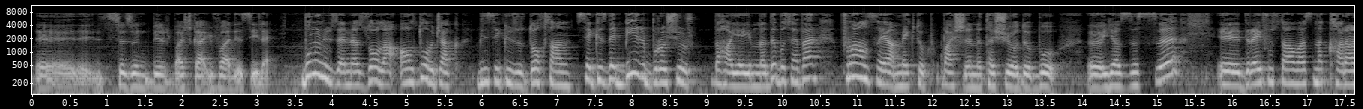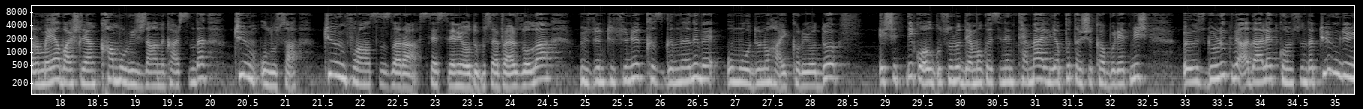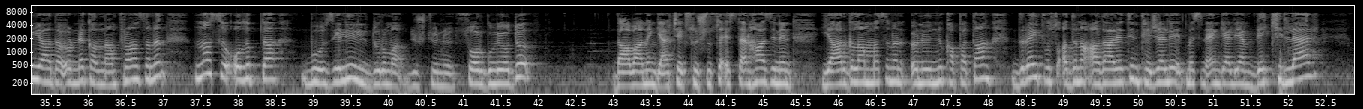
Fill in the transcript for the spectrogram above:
Ee, sözün bir başka ifadesiyle. Bunun üzerine Zola 6 Ocak 1898'de bir broşür daha yayımladı. Bu sefer Fransa'ya mektup başlığını taşıyordu bu e, yazısı. E, Dreyfus davasında kararmaya başlayan kamu vicdanı karşısında tüm ulusa, tüm Fransızlara sesleniyordu bu sefer Zola. Üzüntüsünü, kızgınlığını ve umudunu haykırıyordu. Eşitlik olgusunu demokrasinin temel yapı taşı kabul etmiş, özgürlük ve adalet konusunda tüm dünyada örnek alınan Fransa'nın nasıl olup da bu zelil duruma düştüğünü sorguluyordu. Davanın gerçek suçlusu Esterhazy'nin yargılanmasının önünü kapatan Dreyfus adına adaletin tecelli etmesini engelleyen vekiller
